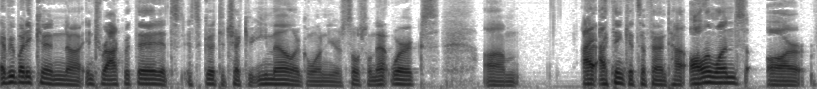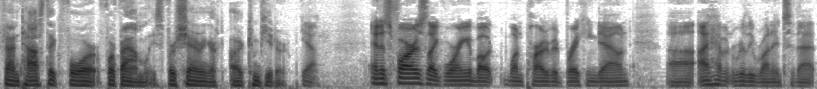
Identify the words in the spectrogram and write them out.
Everybody can uh, interact with it. It's it's good to check your email or go on your social networks. Um, I, I think it's a fantastic. All in ones are fantastic for for families for sharing a, a computer. Yeah. And as far as like worrying about one part of it breaking down, uh, I haven't really run into that.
